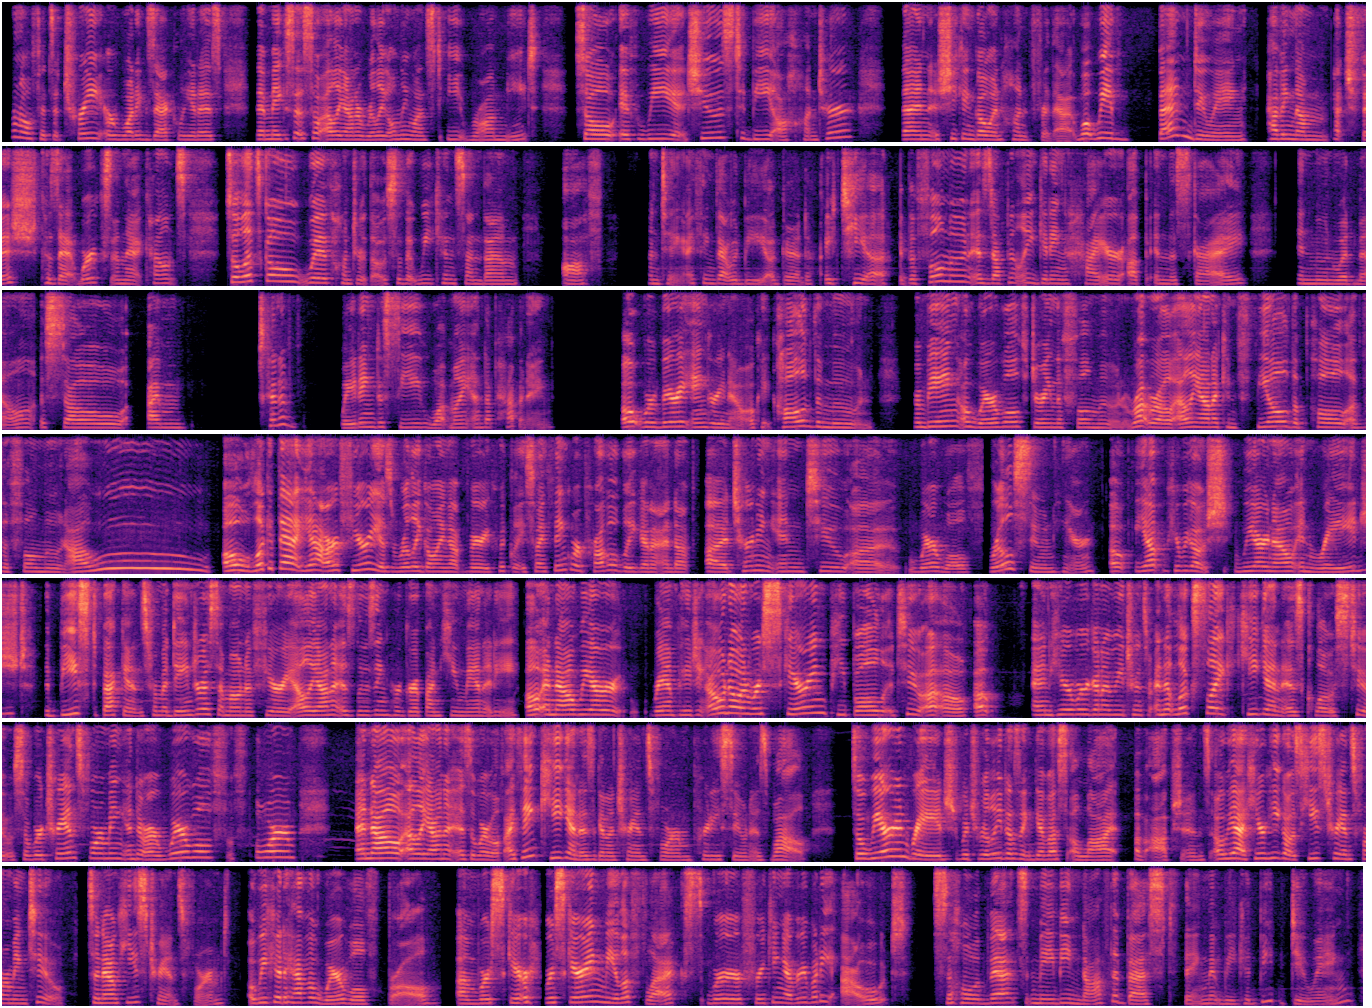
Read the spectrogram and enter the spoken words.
I don't know if it's a trait or what exactly it is that makes it so Elliana really only wants to eat raw meat. So if we choose to be a hunter, then she can go and hunt for that. What we've been doing, having them catch fish, because that works and that counts. So let's go with hunter though, so that we can send them off hunting. I think that would be a good idea. The full moon is definitely getting higher up in the sky in Moonwood Mill, so I'm just kind of waiting to see what might end up happening. Oh, we're very angry now. Okay, Call of the Moon. From being a werewolf during the full moon, Rutro, Elliana can feel the pull of the full moon. Oh, look at that. Yeah, our fury is really going up very quickly. So I think we're probably going to end up uh, turning into a werewolf real soon here. Oh, yep. Here we go. We are now enraged. The beast beckons from a dangerous amount of fury. Elliana is losing her grip on humanity. Oh, and now we are rampaging. Oh, no, and we're scaring people too. Uh-oh. Oh, and here we're going to be transfer and it looks like Keegan is close too. So we're transforming into our werewolf form and now Elliana is a werewolf. I think Keegan is going to transform pretty soon as well. So we are enraged, which really doesn't give us a lot of options. Oh yeah, here he goes. He's transforming too. So now he's transformed. Oh, we could have a werewolf brawl. Um, we're scare we're scaring Mila Flex. We're freaking everybody out. So that's maybe not the best thing that we could be doing.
